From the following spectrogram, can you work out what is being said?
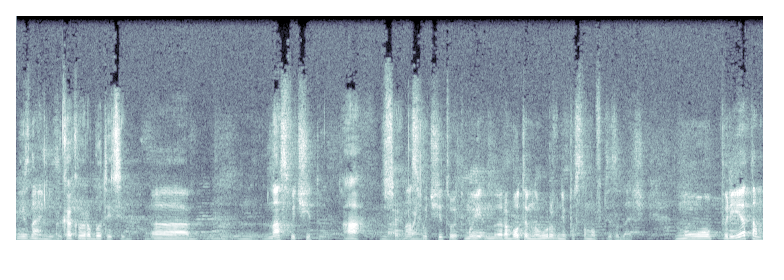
не знаем языка. Как вы работаете? А, нас вычитывают. А, да, все, нас понял. вычитывают, мы работаем на уровне постановки задач. Но при этом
